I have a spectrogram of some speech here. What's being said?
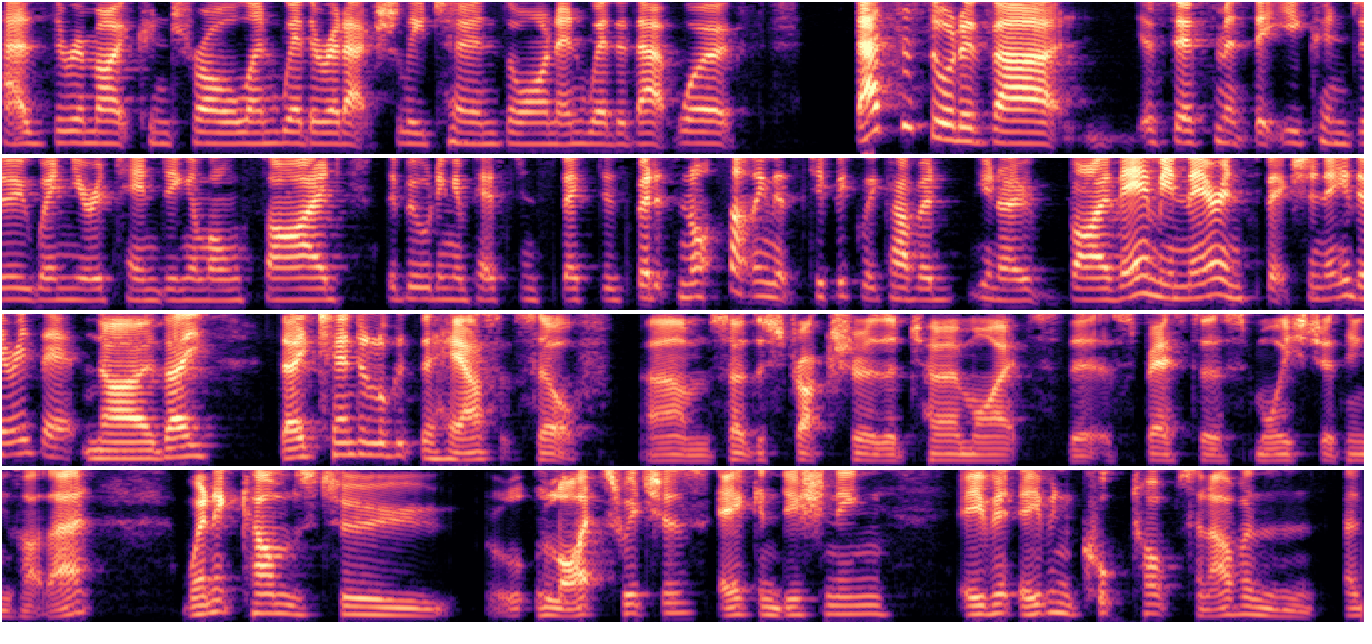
has the remote control and whether it actually turns on and whether that works. That's a sort of uh, assessment that you can do when you're attending alongside the building and pest inspectors but it's not something that's typically covered you know by them in their inspection either is it? No they they tend to look at the house itself um, so the structure the termites the asbestos moisture things like that when it comes to light switches air conditioning even even cooktops and ovens and uh,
